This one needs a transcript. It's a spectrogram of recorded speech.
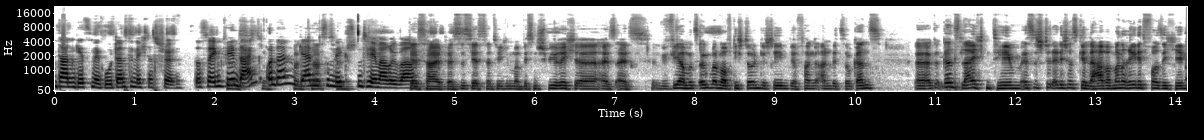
dann geht's mir gut, dann finde ich das schön. Deswegen vielen Dank und dann gerne zum nächsten Thema rüber. Deshalb, es ist jetzt natürlich immer ein bisschen schwierig, äh, als, als wir haben uns irgendwann mal auf die Stirn geschrieben, wir fangen an mit so ganz, äh, ganz leichten Themen. Es ist studentisches Gelaber, man redet vor sich hin.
